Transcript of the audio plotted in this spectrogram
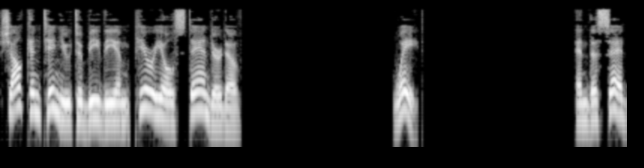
shall continue to be the imperial standard of weight and the said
